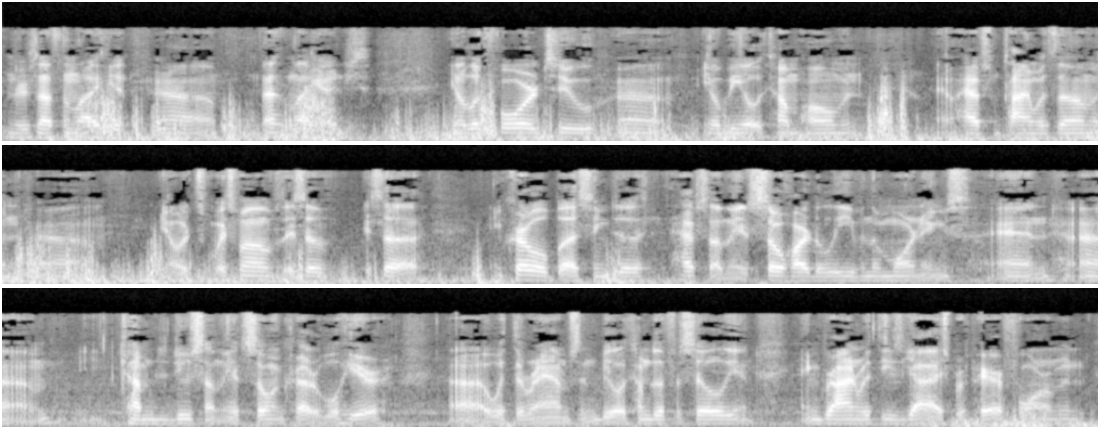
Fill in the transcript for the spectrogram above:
There's nothing like it. Uh, nothing like it. I just you know look forward to uh, you know being able to come home and you know, have some time with them, and um, you know it's it's one of, it's a it's a incredible blessing to have something that's so hard to leave in the mornings and um, come to do something that's so incredible here uh, with the Rams and be able to come to the facility and, and grind with these guys, prepare for them, and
